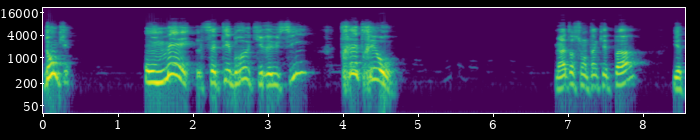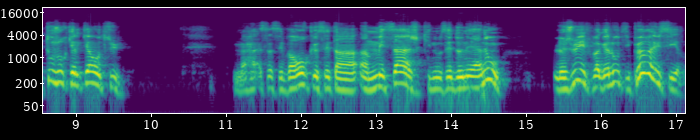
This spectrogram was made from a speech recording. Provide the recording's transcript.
Donc, on met cet hébreu qui réussit très très haut. Mais attention, t'inquiète pas, il y a toujours quelqu'un au-dessus. Ça, c'est Baruch que c'est un, message qui nous est donné à nous. Le juif, Bagalout, il peut réussir.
